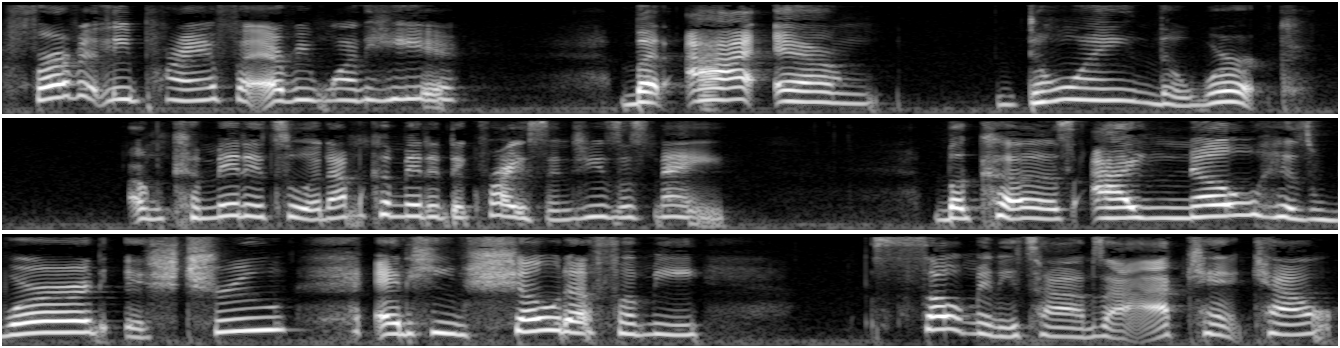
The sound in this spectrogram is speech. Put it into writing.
fervently praying for everyone here, but I am doing the work. I'm committed to it. I'm committed to Christ in Jesus' name. Because I know his word is true and he showed up for me so many times I, I can't count.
